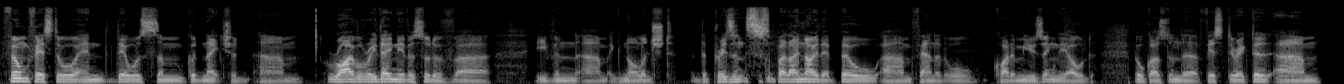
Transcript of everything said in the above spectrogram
Film Festival, and there was some good natured um, rivalry. They never sort of. Uh, even um, acknowledged the presence. But I know that Bill um, found it all quite amusing. The old Bill Gosden, the fest director, um,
